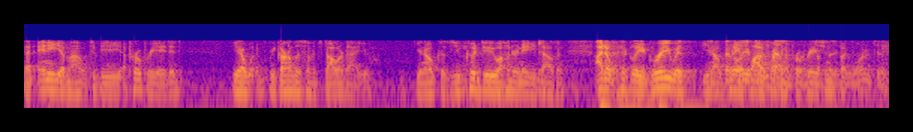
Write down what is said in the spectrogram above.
that any amount could be appropriated, you know, regardless of its dollar value, you know, because you could do a hundred and eighty thousand. I don't particularly agree with, you know, Spend putting a your plow fund truck in balance on appropriations, something but if you wanted to.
